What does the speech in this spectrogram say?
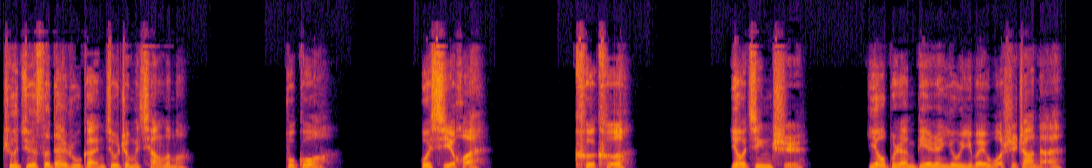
这角色代入感就这么强了吗？不过，我喜欢，可可，要矜持。要不然别人又以为我是渣男。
